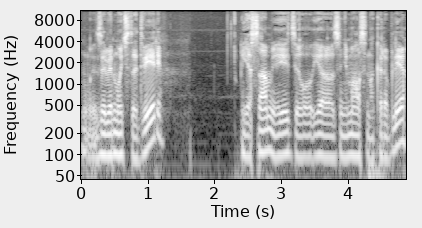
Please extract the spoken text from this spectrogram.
завернуть за двери. Я сам ездил, я занимался на корабле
